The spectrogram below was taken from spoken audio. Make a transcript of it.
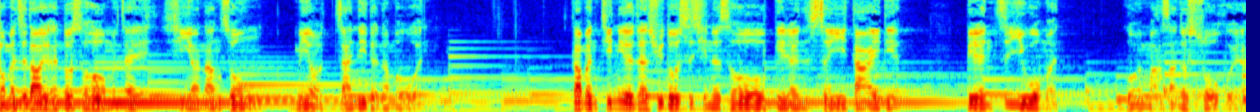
我们知道，有很多时候我们在信仰当中没有站立的那么稳。当我们经历了这许多事情的时候，别人声音大一点，别人质疑我们，我们马上就缩回来。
